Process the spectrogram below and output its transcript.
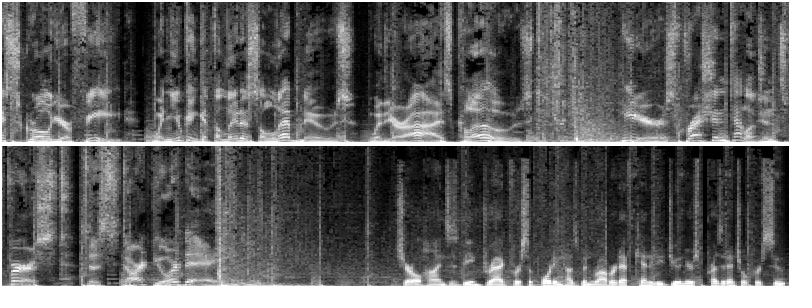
scroll your feed when you can get the latest celeb news with your eyes closed? Here's fresh intelligence first to start your day. Cheryl Hines is being dragged for supporting husband Robert F. Kennedy Jr.'s presidential pursuit,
